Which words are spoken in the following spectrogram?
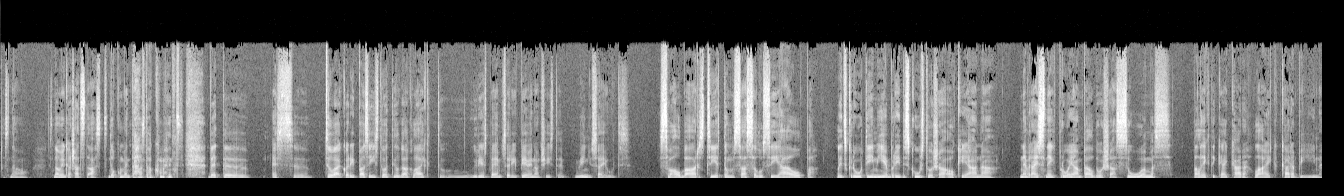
Tas nav Tas nav vienkārši atstāsts, dokumentāls dokuments. Bet uh, es uh, cilvēku arī pazīstot ilgāku laiku, ir iespējams arī pievienot šīs viņu sajūtas. Svalbāras cietuma sasalusī elpa, līdz krūtīm iebridis kūstošā okeānā, nevar aizsniegt projām peldošās somas, paliek tikai kara laika karabīne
